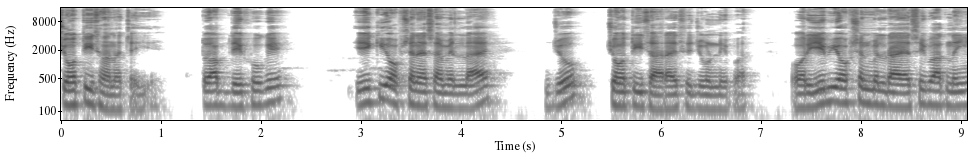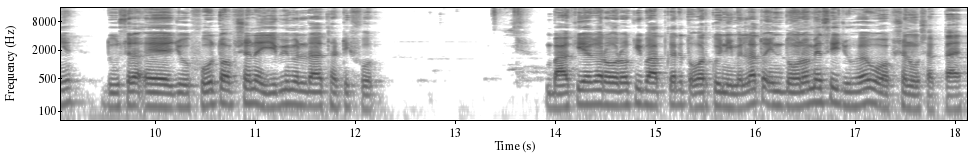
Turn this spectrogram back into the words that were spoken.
चौंतीस आना चाहिए। तो आप देखोगे, एक ही ऑप्शन ऐसा मिल रहा है जो चौंतीस आ रहा है इसे जोड़ने पर। और ये भी ऑप्शन मिल रहा है, ऐसी बात नहीं है। दूसरा जो फोर्थ ऑप्शन है, ये भी मिल रहा है थर्टी फोर बाकी अगर औरों की बात करें तो और कोई नहीं मिल रहा तो इन दोनों में से जो है वो ऑप्शन हो सकता है।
